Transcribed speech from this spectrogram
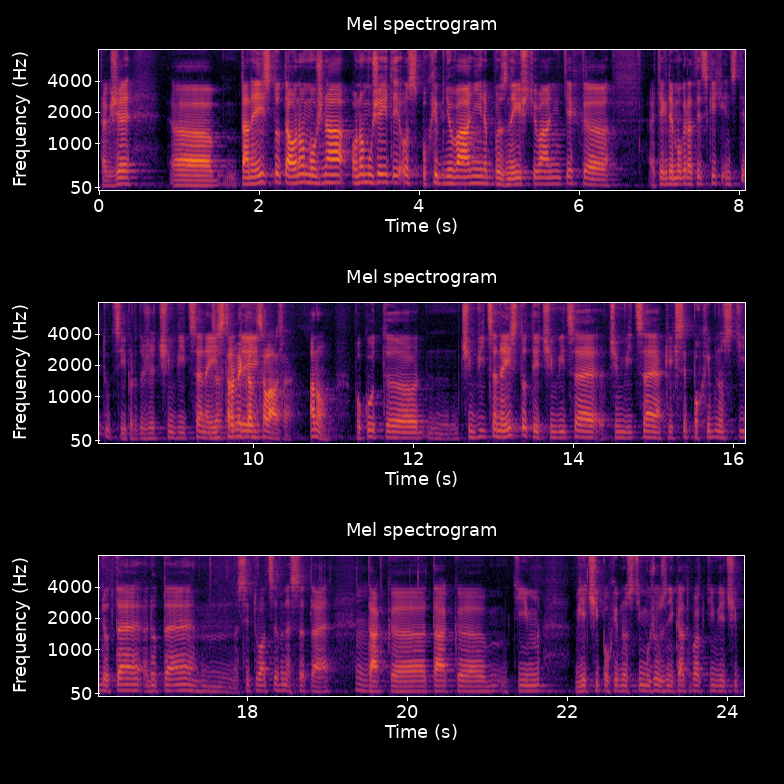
Takže uh, ta nejistota, ono možná, ono může jít i o spochybňování nebo znejišťování těch těch demokratických institucí, protože čím více nejistoty... Ze strany kanceláře. Ano, pokud eh, čím více nejistoty, čím více, čím více jakýchsi pochybností do té, do té hm, situace vnesete, hmm. tak, eh, tak eh, tím větší pochybnosti můžou vznikat, pak tím větší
